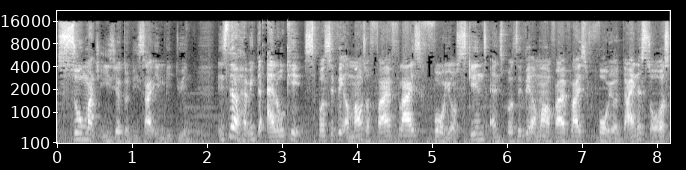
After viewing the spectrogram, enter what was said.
so much easier to decide in between. Instead of having to allocate specific amounts of fireflies for your skins and specific amount of fireflies for your dinosaurs,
